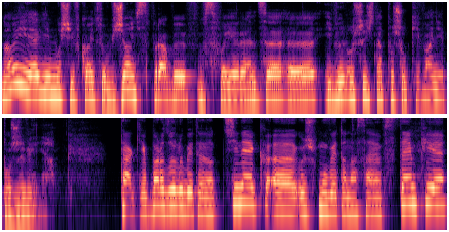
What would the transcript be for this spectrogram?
No i Eli musi w końcu wziąć sprawy w swoje ręce e, i wyruszyć na poszukiwanie pożywienia. Tak, ja bardzo lubię ten odcinek. E, już mówię to na samym wstępie.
